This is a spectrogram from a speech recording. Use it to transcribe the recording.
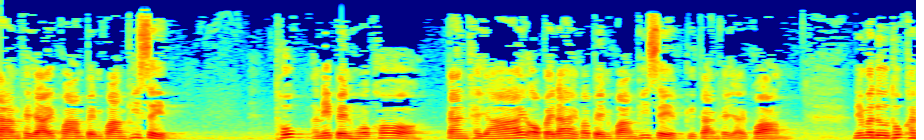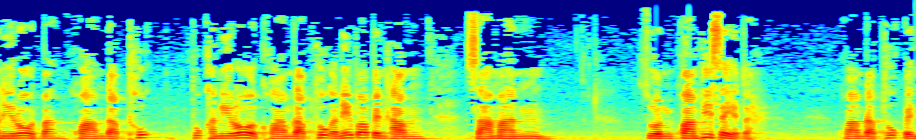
การขยายความเป็นความพิเศษ ทุกอันนี้เป็นหัวข้อการขยายออกไปได้ก็เป็นความพิเศษคือการขยายความ นี่มาดูทุกขนิโรธบ้างความดับทุกทุกขนิโรธความดับทุกอันนี้เพราะเป็นคำสามัญ ส่วนความพิเศษล่ะความดับทุกเป็น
